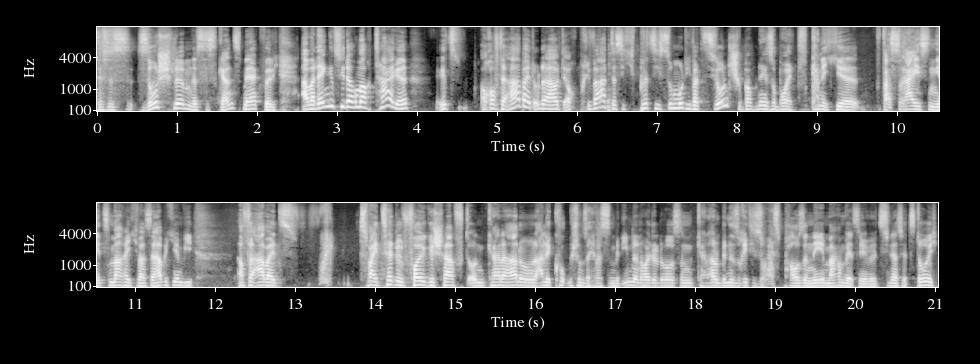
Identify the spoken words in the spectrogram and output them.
Das ist so schlimm, das ist ganz merkwürdig. Aber dann gibt es wiederum auch Tage, jetzt auch auf der Arbeit oder halt auch privat, dass ich plötzlich so Motivationsschub habe und denke so, boah, jetzt kann ich hier was reißen, jetzt mache ich was. Da habe ich irgendwie auf der Arbeit zwei Zettel voll geschafft und keine Ahnung, und alle gucken schon so, was ist mit ihm denn heute los? Und keine Ahnung, bin dann so richtig so, was, Pause, nee, machen wir jetzt nicht, wir ziehen das jetzt durch.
